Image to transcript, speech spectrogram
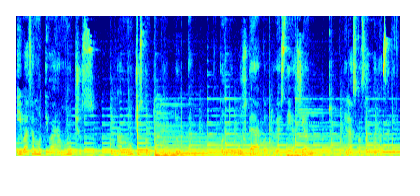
y vas a motivar a muchos, a muchos con tu conducta, con tu búsqueda, con tu investigación y las cosas van a salir bien.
